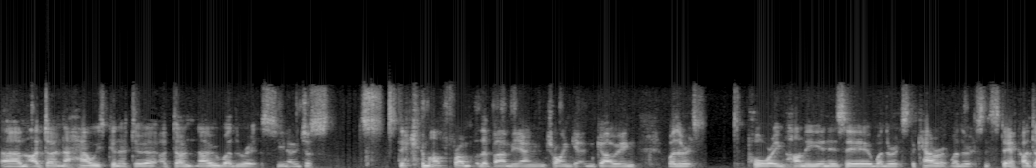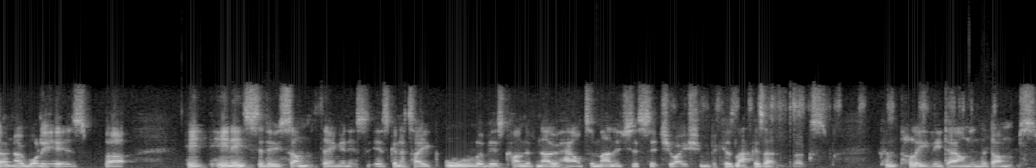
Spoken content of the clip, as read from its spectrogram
Um, I don't know how he's going to do it. I don't know whether it's you know just stick him up front with a Aubameyang and try and get him going. Whether it's pouring honey in his ear, whether it's the carrot, whether it's the stick. I don't know what it is, but he, he needs to do something, and it's it's going to take all of his kind of know-how to manage this situation because Lacazette looks completely down in the dumps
